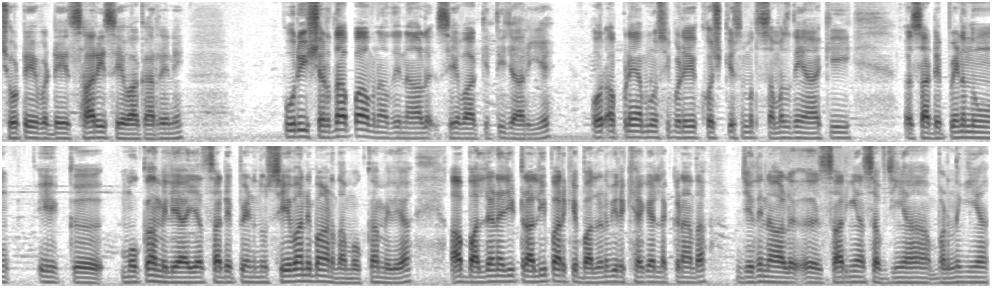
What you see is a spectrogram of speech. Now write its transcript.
ਛੋਟੇ, ਵੱਡੇ ਸਾਰੇ ਸੇਵਾ ਕਰ ਰਹੇ ਨੇ। ਪੂਰੀ ਸ਼ਰਧਾ ਭਾਵਨਾ ਦੇ ਨਾਲ ਸੇਵਾ ਕੀਤੀ ਜਾ ਰਹੀ ਹੈ। ਔਰ ਆਪਣੇ ਆਪ ਨੂੰ ਅਸੀਂ ਬੜੇ ਖੁਸ਼ਕਿਸਮਤ ਸਮਝਦੇ ਹਾਂ ਕਿ ਸਾਡੇ ਪਿੰਡ ਨੂੰ ਇੱਕ ਮੌਕਾ ਮਿਲਿਆ ਜਾਂ ਸਾਡੇ ਪਿੰਡ ਨੂੰ ਸੇਵਾ ਨਿਭਾਉਣ ਦਾ ਮੌਕਾ ਮਿਲਿਆ। ਆ ਬਾਲਣ ਹੈ ਜੀ, ਟਰਾਲੀ ਭਰ ਕੇ ਬਾਲਣ ਵੀ ਰੱਖਿਆ ਗਿਆ ਲੱਕੜਾਂ ਦਾ, ਜਿਹਦੇ ਨਾਲ ਸਾਰੀਆਂ ਸਬਜ਼ੀਆਂ ਬਣਨਗੀਆਂ।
